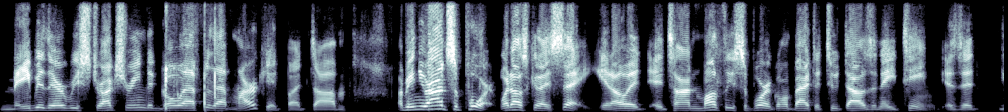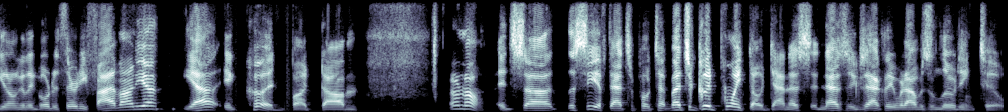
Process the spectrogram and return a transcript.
maybe they're restructuring to go after that market. But um, I mean, you're on support. What else can I say? You know, it, it's on monthly support going back to 2018. Is it, you know, going to go to 35 on you? Yeah, it could, but um, I don't know. It's uh, let's see if that's a potential. That's a good point, though, Dennis, and that's exactly what I was alluding to.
